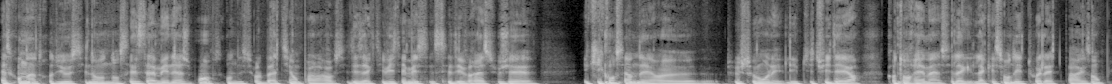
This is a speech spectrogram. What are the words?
Est-ce qu'on introduit aussi dans, ces aménagements, parce qu'on est sur le bâti, on parlera aussi des activités, mais c'est des vrais sujets et qui concernent d'ailleurs euh, plus souvent les, petites filles. D'ailleurs, quand on réamène, c'est la, question des toilettes, par exemple,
